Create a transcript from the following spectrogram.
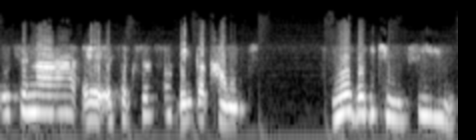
if in a, eh, a successful bank account, nobody can see you.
